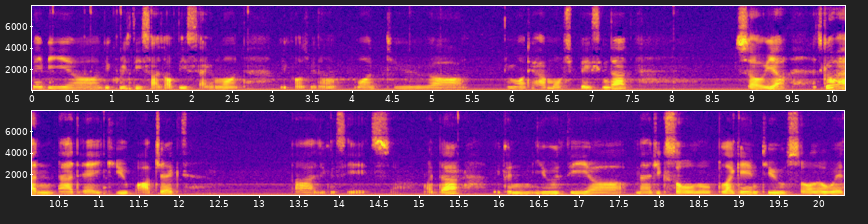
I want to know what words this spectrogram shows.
maybe decrease the size of the second one because we don't want to we want to have more space in that so yeah let's go ahead and add a cube object. Uh, as you can see it's uh, right there we can use the uh, magic solo plugin to solo it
